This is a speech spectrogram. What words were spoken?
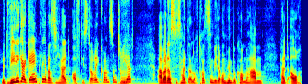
mit weniger Gameplay, was sich halt auf die Story konzentriert, aber dass sie es halt dann auch trotzdem wiederum hinbekommen haben, halt auch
